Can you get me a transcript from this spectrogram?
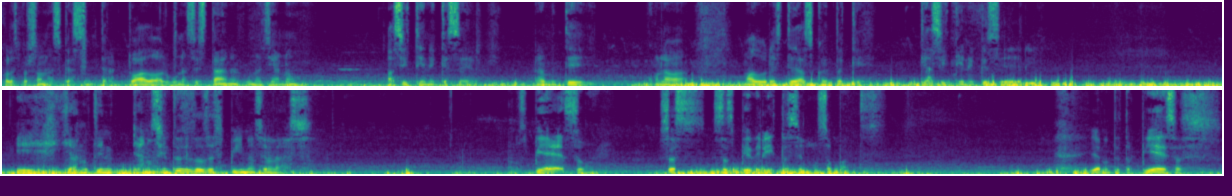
con las personas que has interactuado. Algunas están, algunas ya no. Así tiene que ser. Realmente con la madurez te das cuenta que, que así tiene que ser. Y, ya no tiene, ya no sientes esas espinas en las pies o esas, esas piedritas en los zapatos ya no te tropiezas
